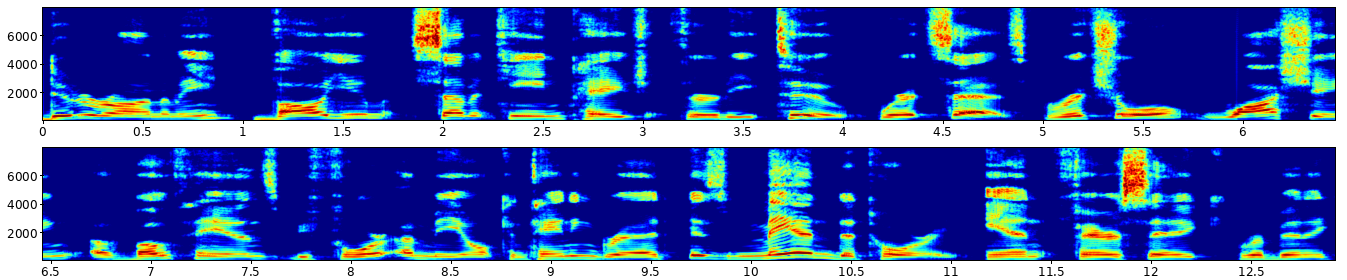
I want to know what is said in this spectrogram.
Deuteronomy, volume 17, page 32, where it says, ritual washing of both hands before a meal containing bread is mandatory in Pharisaic rabbinic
